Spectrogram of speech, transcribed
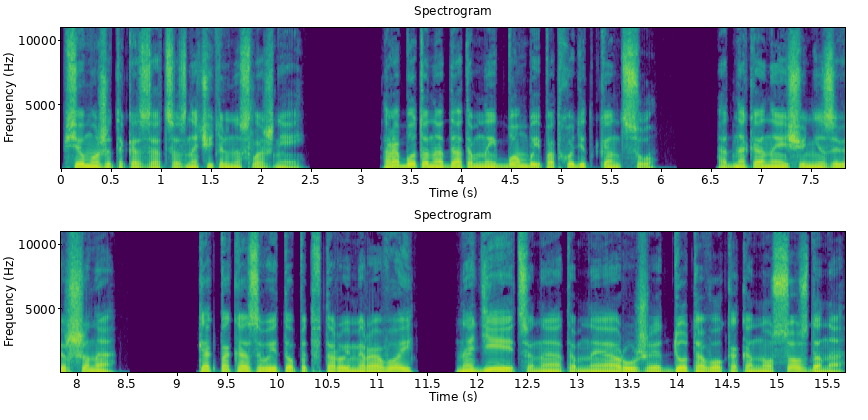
все может оказаться значительно сложнее. Работа над атомной бомбой подходит к концу. Однако она еще не завершена. Как показывает опыт Второй мировой, надеяться на атомное оружие до того, как оно создано,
